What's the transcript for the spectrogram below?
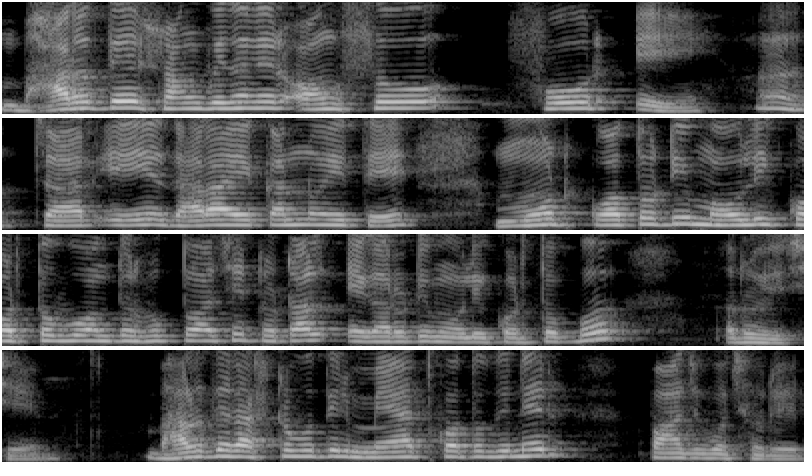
ভারতের সংবিধানের অংশ ফোর এ হ্যাঁ চার এ, ধারা একান্ন এতে মোট কতটি মৌলিক কর্তব্য অন্তর্ভুক্ত আছে? টোটাল এগারোটি মৌলিক কর্তব্য রয়েছে। ভারতের রাষ্ট্রপতির মেয়াদ কত দিনের? পাঁচ বছরের।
